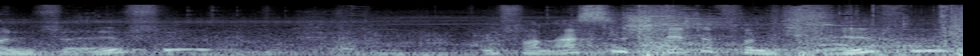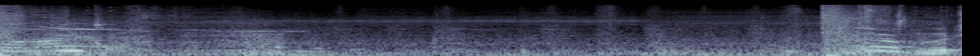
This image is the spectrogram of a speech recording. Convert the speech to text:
Von Wölfen? Eine verlassene Stätte von Wölfen überrannt? Ja gut.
